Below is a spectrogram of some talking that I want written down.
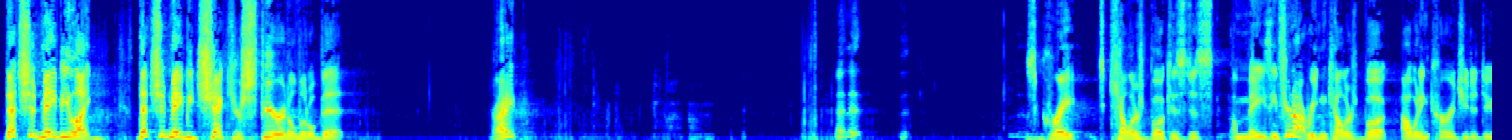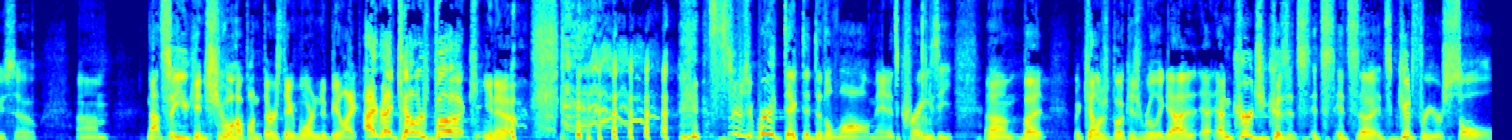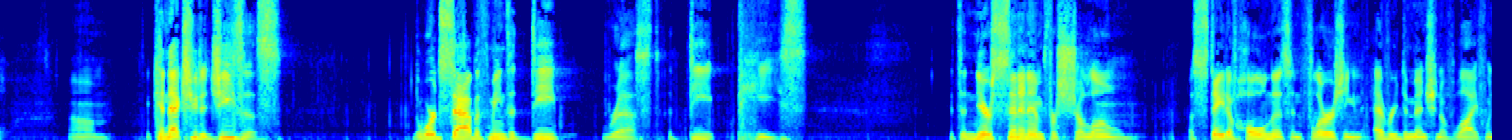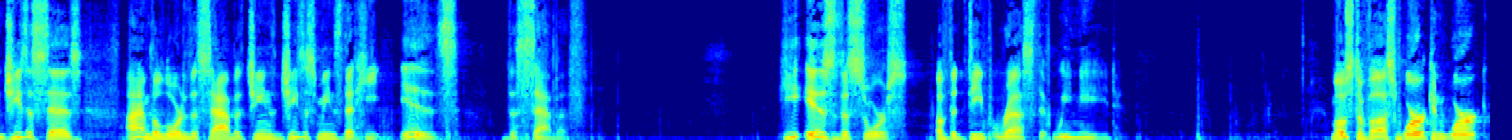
That should maybe like that should maybe check your spirit a little bit. Right? It's great. Keller's book is just amazing. If you're not reading Keller's book, I would encourage you to do so. Um, not so you can show up on Thursday morning and be like, I read Keller's book, you know. We're addicted to the law, man. It's crazy. Um, but but Keller's book is really good. I, I encourage you because it's, it's, it's, uh, it's good for your soul. Um, it connects you to Jesus. The word Sabbath means a deep rest, a deep peace. It's a near synonym for shalom, a state of wholeness and flourishing in every dimension of life. When Jesus says, I am the Lord of the Sabbath, Jesus means that He is the Sabbath. He is the source of the deep rest that we need. Most of us work and work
